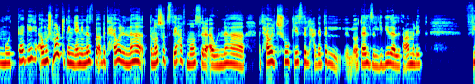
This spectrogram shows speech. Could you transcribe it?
متجه أو مش marketing يعني الناس بقى بتحاول إنها تنشّط السياحة في مصر أو إنها بتحاول تshowcase الحاجات ال الhotels الجديدة اللي اتعملت. في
